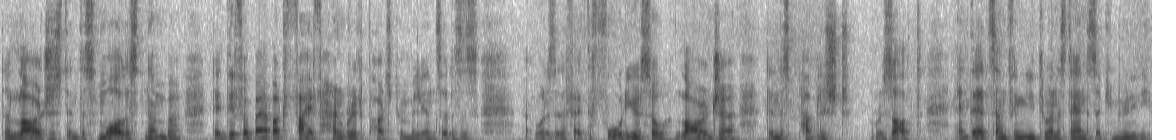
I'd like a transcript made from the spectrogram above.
the largest and the smallest number, they differ by about 500 parts per million. So this is, uh, what is it, a factor 40 or so larger than this published result. And that's something we need to understand as a community.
